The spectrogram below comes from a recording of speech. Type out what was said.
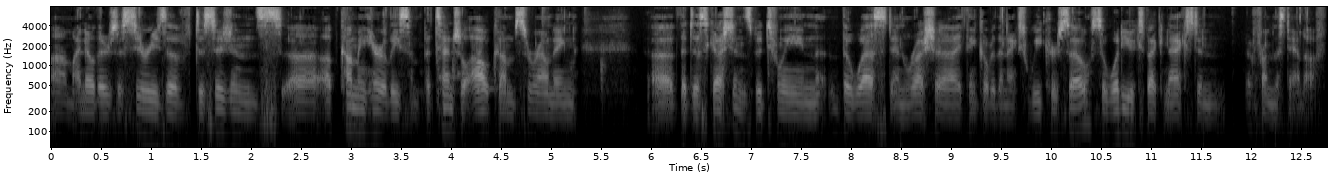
Um, I know there's a series of decisions uh, upcoming here, at least some potential outcomes surrounding uh, the discussions between the West and Russia, I think, over the next week or so. So, what do you expect next in, from the standoff?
